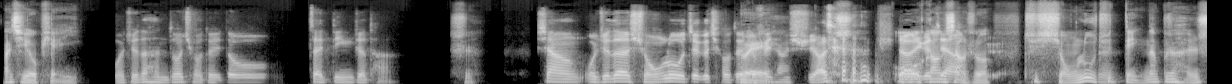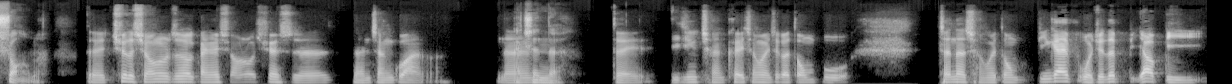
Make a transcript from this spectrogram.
而且又便宜。我觉得很多球队都在盯着他，是，像我觉得雄鹿这个球队就非常需要。我刚想说，去雄鹿去顶，那不是很爽吗？对，去了雄鹿之后，感觉雄鹿确实能争冠了，能真的，对，已经成可以成为这个东部，真的成为东，应该我觉得要比，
